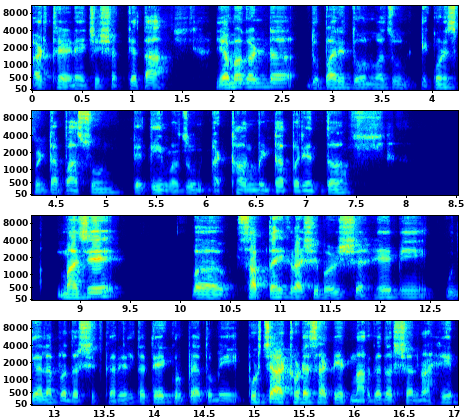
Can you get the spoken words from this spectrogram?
अडथळे येण्याची शक्यता. यमगंड दुपारी दोन वाजून 19 मिनिटापासून ते तीन वाजून 58 मिनिटापर्यंत. माझे अ, साप्ताहिक राशी भविष्य हे मी उद्याला प्रदर्शित करेल. तर ते कृपया तुम्ही पुढच्या आठवड्यासाठी एक मार्गदर्शन राहील.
